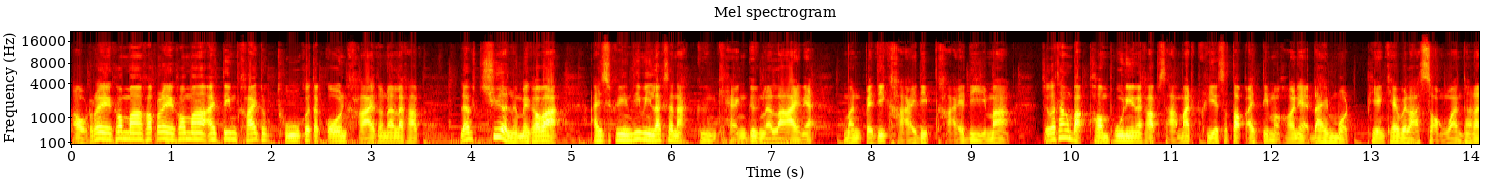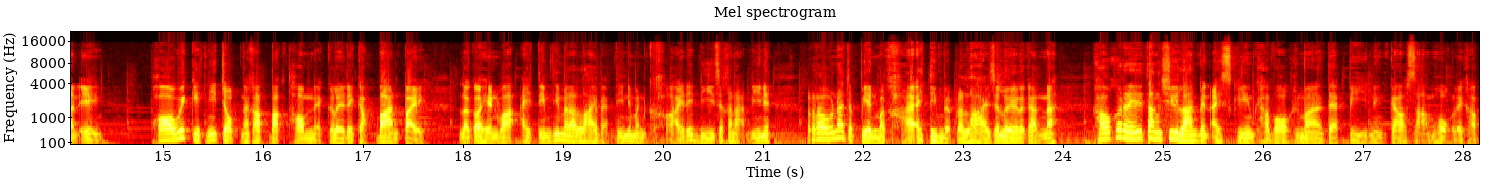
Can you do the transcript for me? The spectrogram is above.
เอาเร่เข้ามาครับเร่เข้ามาไอติมขายถูกๆก็ตะโกนขายตรงนั้นแหละครับแล้วเชื่อหรือไม่ครับว่าไอศครีมที่มีลักษณะกึ่งแข็งกึ่งละลายเนี่ยมันเป็นที่ขายดิบขายดีมาก จนกระทั่งบักทอมผู้นี้นะครับสามารถเคลียร์สต็อกไอติมของเขาเนี่ยได้หมดเพียงแค่เวลา 2 วันเท่านั้นเอง พอวิกฤตนี้จบนะครับบักทอมเนี่ยก็เลยได้กลับบ้านไป แล้วก็เห็นว่าไอติมที่มันละลายแบบนี้เนี่ยมันขายได้ดีซะขนาดนี้เนี่ยเราน่าจะเปลี่ยนมาขายไอติมแบบละลายซะเลยแล้วกันนะเขาก็เลยได้ตั้งชื่อร้านเป็นไอศครีมคาร์บอลขึ้นมาตั้งแต่ปี 1936 เลยครับ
